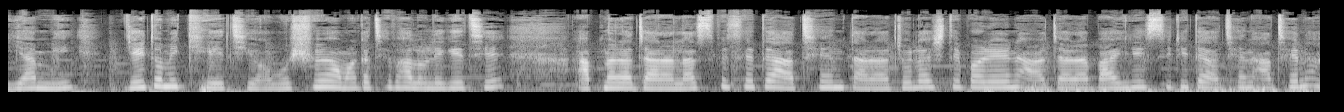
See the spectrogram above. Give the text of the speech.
ইয়ামি যেহেতু আমি খেয়েছি, অবশ্যই আমার কাছে ভালো লেগেছে। আপনারা যারা লাসপেসিয়াতে আছেন, তারা চলে আসতে পারেন। আর যারা বাইরের সিটিতে আছেন, আছে না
